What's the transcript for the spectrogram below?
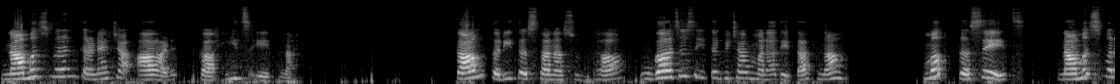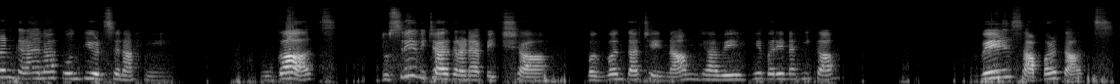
नामस्मरण करण्याच्या आड काहीच येत नाही. काम करीत असताना सुद्धा उगाच इतर विचार मनात येतात ना? मग तसेच नामस्मरण करायला कोणती अडचण आहे? उगाच दुसरे विचार करण्यापेक्षा भगवंताचे नाम घ्यावे हे बरे नाही का? वेळ सापडताच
